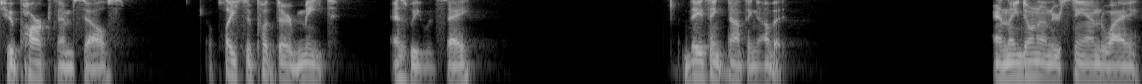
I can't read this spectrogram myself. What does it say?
to park themselves, a place to put their meat, as we would say. They think nothing of it. And they don't understand why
